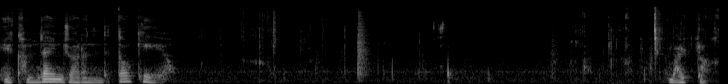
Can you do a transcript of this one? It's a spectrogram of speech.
이게 감자인 줄 알았는데 떡이에요. 맛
